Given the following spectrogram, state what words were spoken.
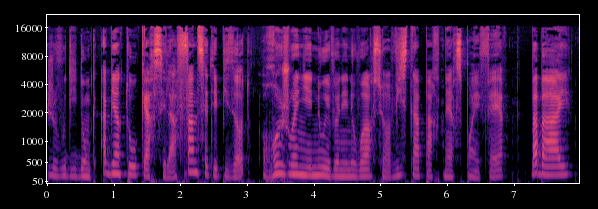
Je vous dis donc à bientôt car c'est la fin de cet épisode. Rejoignez-nous et venez nous voir sur vistapartners.fr. Bye bye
